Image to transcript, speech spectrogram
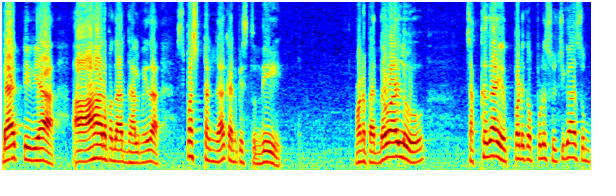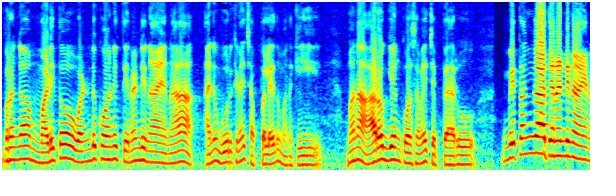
బ్యాక్టీరియా ఆ ఆహార పదార్థాల మీద స్పష్టంగా కనిపిస్తుంది. మన పెద్దవాళ్ళు చక్కగా ఎప్పటికప్పుడు శుచిగా శుభ్రంగా మడితో వండుకొని తినండి నాయన అని ఊరికనే చెప్పలేదు మనకి. మన ఆరోగ్యం కోసమే చెప్పారు. మితంగా తినండి నాయన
